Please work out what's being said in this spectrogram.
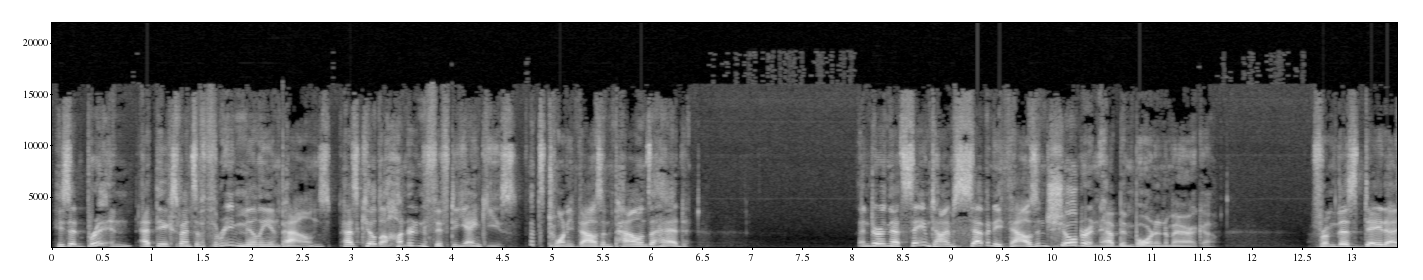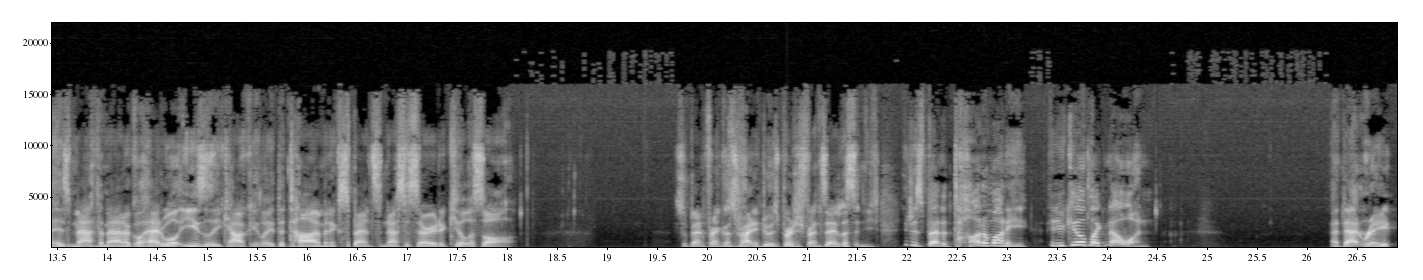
He said Britain, at the expense of three million pounds, has killed 150 Yankees. That's 20,000 pounds a head. And during that same time, 70,000 children have been born in America. From this data, his mathematical head will easily calculate the time and expense necessary to kill us all. So Ben Franklin's writing to his British friend saying, listen, you just spent a ton of money and you killed like no one. At that rate,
